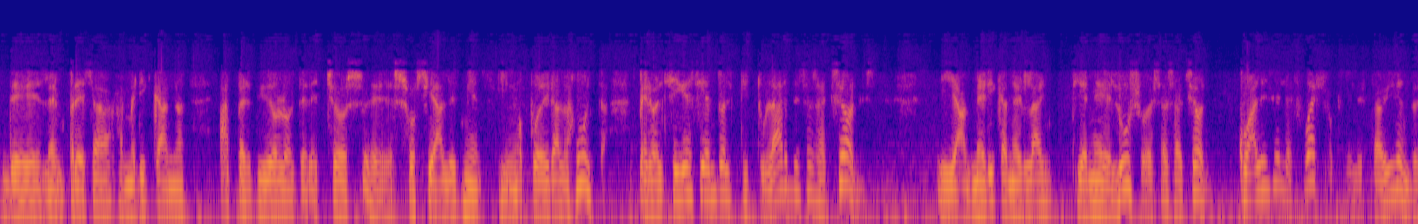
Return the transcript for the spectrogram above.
de la empresa americana, ha perdido los derechos eh, sociales y no puede ir a la Junta. Pero él sigue siendo el titular de esas acciones y American Airlines tiene el uso de esas acciones. ¿Cuál es el esfuerzo que se le está viendo?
